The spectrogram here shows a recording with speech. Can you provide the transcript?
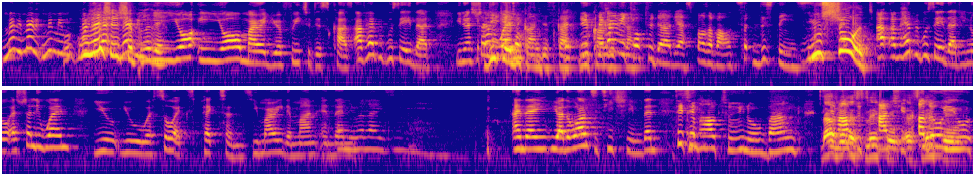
Maybe, maybe, maybe, maybe, Relationship, maybe maybe. in your in your marriage you're free to discuss. I've heard people say that, you know, especially DK when you can discuss. They, You they can can't even talk to their, their spouse about these things. You should. I- I've heard people say that, you know, especially when you you were so expectant, you married a man and And you then realize, mm. And then you are the one to teach him. Then teach him how to, you know, bang, teach That's him how to touch you, cuddle thing- you,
